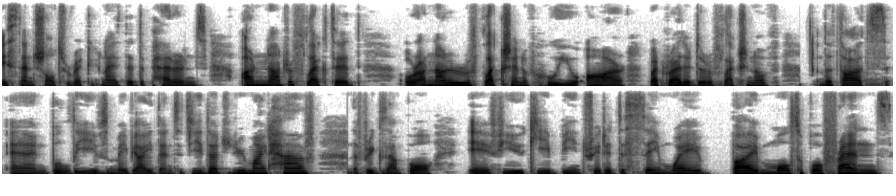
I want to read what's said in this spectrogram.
essential to recognize that the patterns are not reflected or are not a reflection of who you are, but rather the reflection of the thoughts and beliefs, maybe identity that you might have. For example, if you keep being treated the same way by multiple friends,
